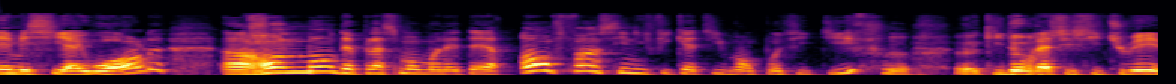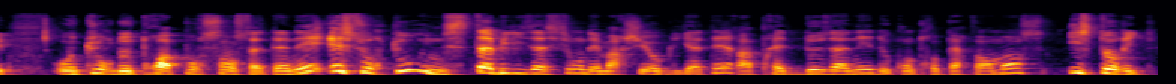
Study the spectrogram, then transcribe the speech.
MSCI World, un rendement des placements monétaires enfin significativement positif, euh, euh, qui devrait se situer autour de 3% cette année, et surtout une stabilisation des marchés obligataires après deux années de contre-performance historique.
